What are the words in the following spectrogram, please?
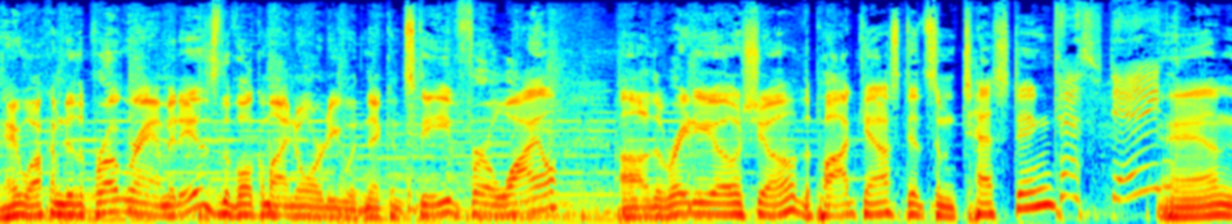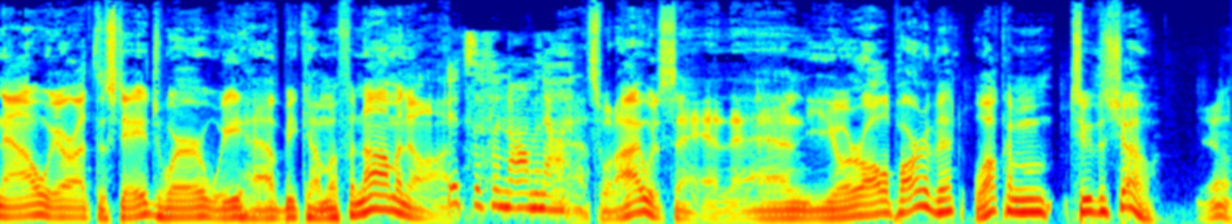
Hey, welcome to the program. It is the Vocal Minority with Nick and Steve. For a while, uh, the radio show, the podcast did some testing. Testing. And now we are at the stage where we have become a phenomenon. It's a phenomenon. That's what I was saying. And you're all a part of it. Welcome to the show. Yeah.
